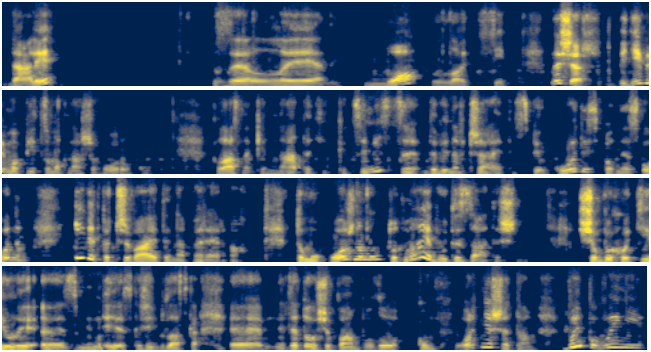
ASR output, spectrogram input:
Далі. Зелений. Молодці. Ну що ж, підіб'ємо підсумок нашого уроку. Класна кімната, тільки це місце, де ви навчаєтесь, спілкуєтесь одне з одним і відпочиваєте на перервах. Тому кожному тут має бути затишно. Щоб ви хотіли е, зміни, скажіть, будь ласка, е, для того, щоб вам було комфортніше там, ви повинні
